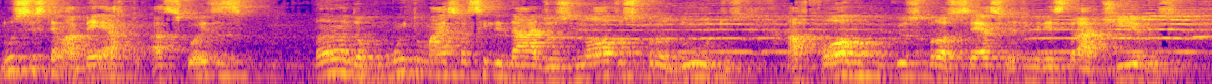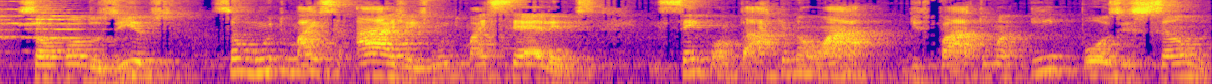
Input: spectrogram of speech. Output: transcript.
No sistema aberto, as coisas andam com muito mais facilidade, os novos produtos, a forma com que os processos administrativos são conduzidos são muito mais ágeis, muito mais céleres, sem contar que não há de fato uma imposição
